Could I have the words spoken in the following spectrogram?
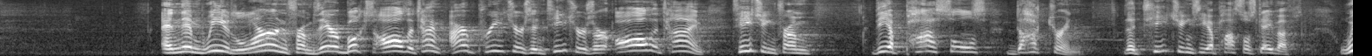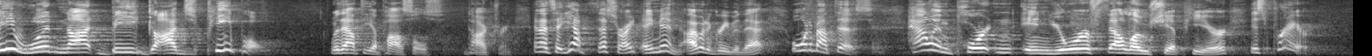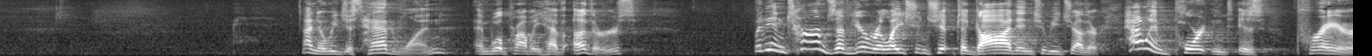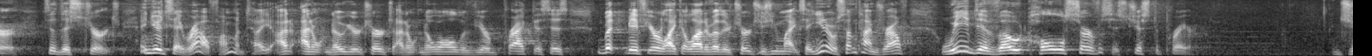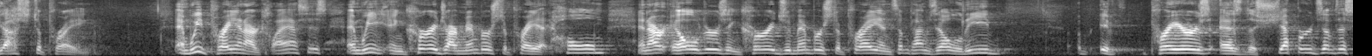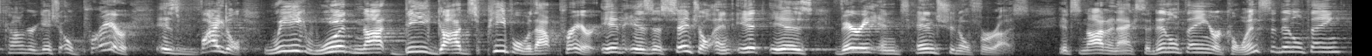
And then we learn from their books all the time. Our preachers and teachers are all the time teaching from the apostles' doctrine, the teachings the apostles gave us. We would not be God's people without the apostles' doctrine. And I'd say, yeah, that's right. Amen. I would agree with that. Well, what about this? How important in your fellowship here is prayer? I know we just had one, and we'll probably have others. But in terms of your relationship to God and to each other, how important is prayer to this church? And you'd say, Ralph, I'm going to tell you, I, I, don't know your church. I don't know all of your practices. But if you're like a lot of other churches, you might say, you know, sometimes, Ralph, we devote whole services just to prayer, just to praying. And we pray in our classes, and we encourage our members to pray at home, and our elders encourage the members to pray, and sometimes they'll lead uh, if prayers as the shepherds of this congregation. Oh, prayer is vital. We would not be God's people without prayer. It is essential and it is very intentional for us. It's not an accidental thing or coincidental thing.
